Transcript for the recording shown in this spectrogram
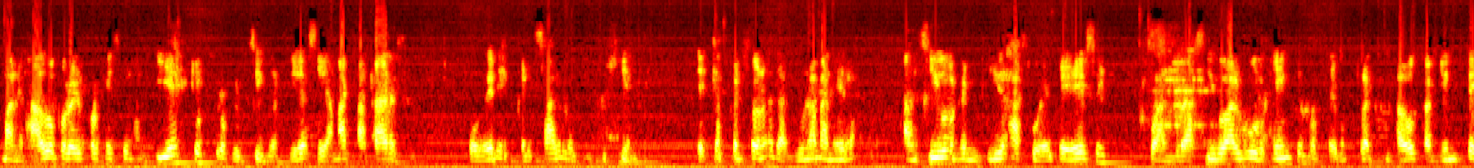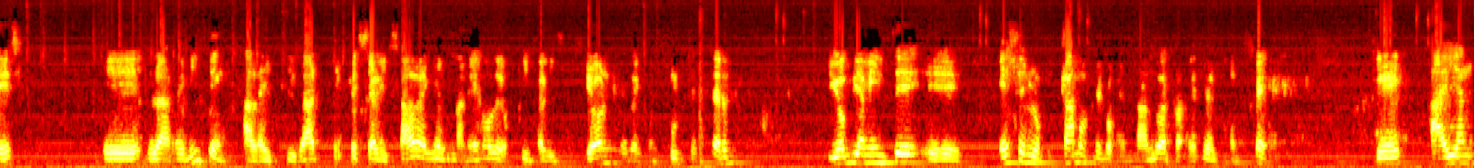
manejado por el profesional. Y esto es lo que en psicología se llama catarsis, poder expresar lo que tú sientes. Estas personas de alguna manera han sido remitidas a su EPS cuando ha sido algo urgente, porque hemos practicado también test, eh, la remiten a la entidad especializada en el manejo de hospitalizaciones de consulta externa. Y obviamente eh, eso es lo que estamos recomendando a través del Consejo, que hayan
